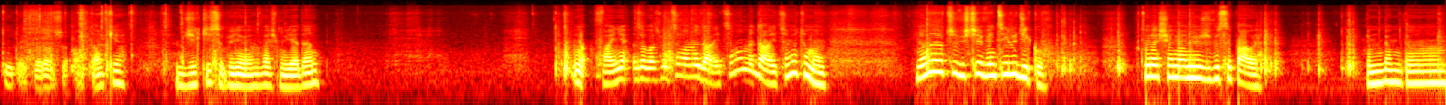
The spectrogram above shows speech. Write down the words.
Tutaj proszę o takie ludziki sobie, nie wiem, weźmy jeden. No, fajnie. Zobaczmy co mamy dalej. Co mamy dalej? Co my tu mamy? Mamy oczywiście więcej ludzików, które się nam już wysypały. Dum, dum, dum.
